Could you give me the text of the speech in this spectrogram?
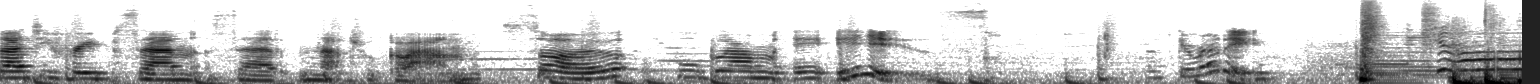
33% said natural glam. So full glam it is. Let's get ready. the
